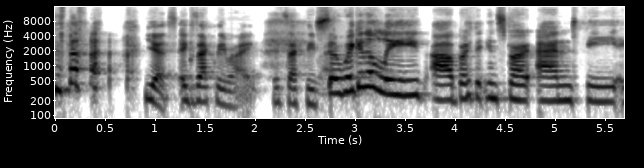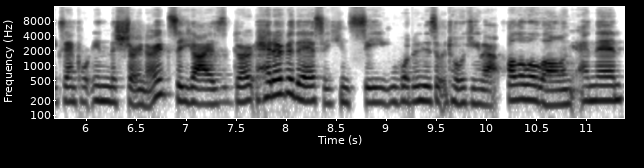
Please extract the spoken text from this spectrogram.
yes, exactly right. Exactly right. So we're going to leave uh, both the inspo and the example in the show notes. So you guys go head over there so you can see what it is that we're talking about. Follow along, and then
